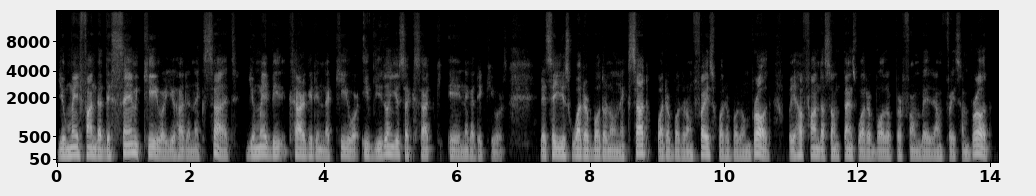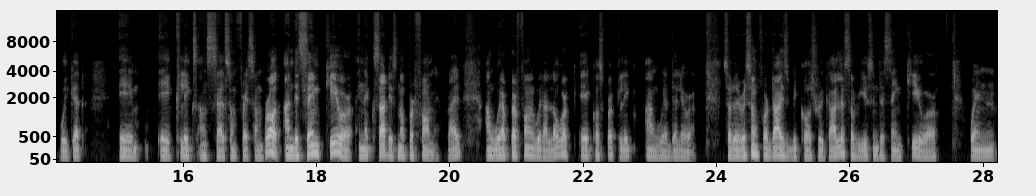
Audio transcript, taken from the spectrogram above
you may find that the same keyword you had an exact, you may be targeting the keyword if you don't use exact uh, negative keywords. Let's say use water bottle on exact, water bottle on face, water bottle on broad. We have found that sometimes water bottle perform better on phrase and broad. We get a, a clicks and sales on phrase and broad and the same keyword in exact is not performing right? And we are performing with a lower uh, cost per click and we are delivering. So the reason for that is because regardless of using the same keyword when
